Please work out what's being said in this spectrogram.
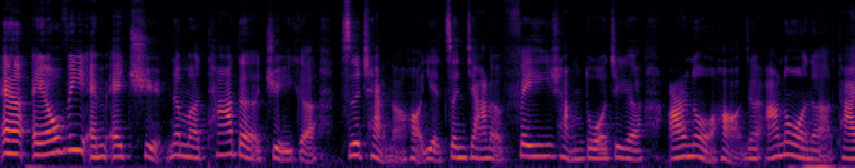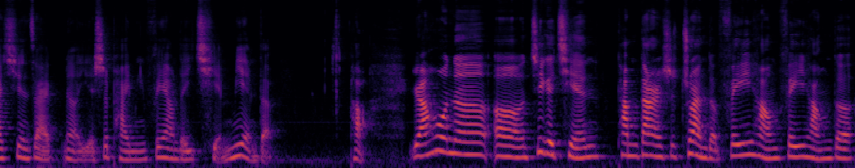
，LVMH，那么它的这个资产呢哈也增加了非常多。这个阿诺哈，这个阿诺呢，他现在呢也是排名非常的前面的。好。然后呢，呃，这个钱他们当然是赚的非常非常的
